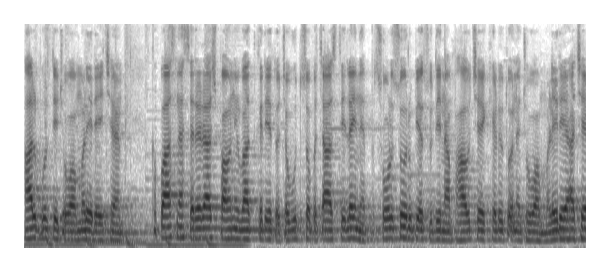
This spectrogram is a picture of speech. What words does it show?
હાલ પૂરતી જોવા મળી રહી છે. કપાસના સરેરાશ ભાવની વાત કરીએ તો ચૌદસો પચાસથી લઈને સોળસો રૂપિયા સુધીના ભાવ છે ખેડૂતોને જોવા મળી રહ્યા છે.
